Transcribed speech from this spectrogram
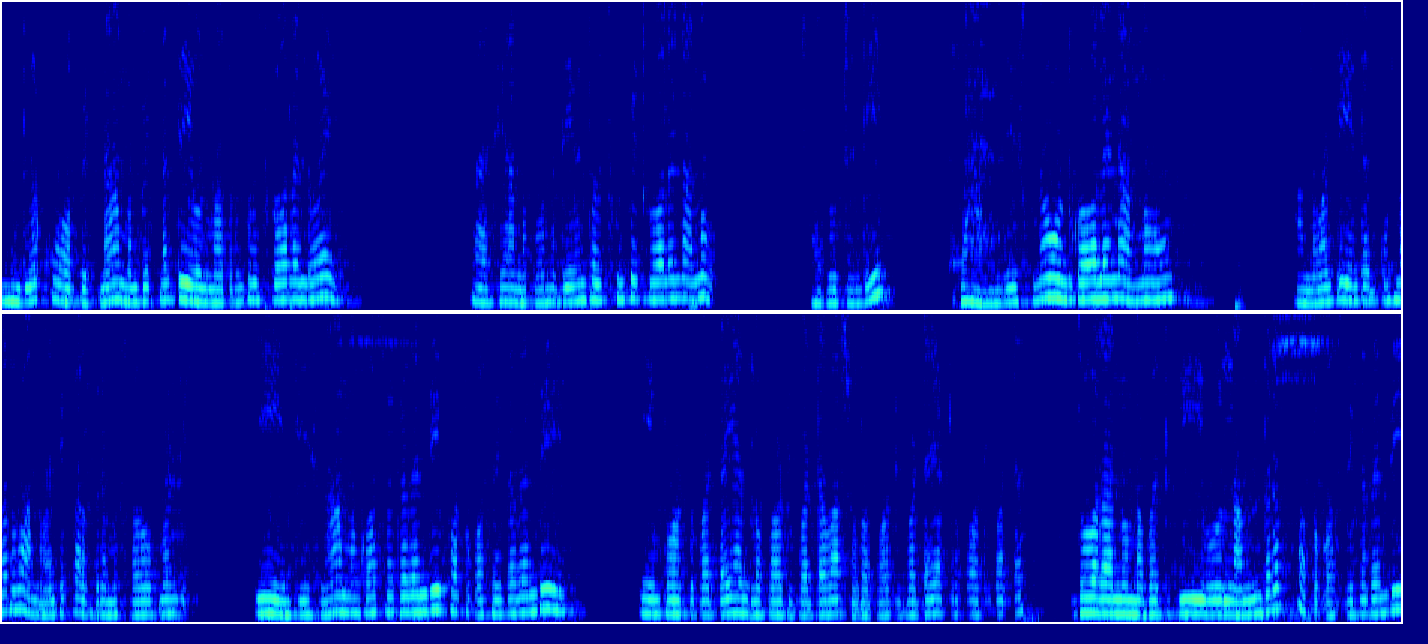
ముందుగా కూర పెట్టినా అన్నం పెట్టినా దేవుని మాత్రం తోసుకోవాలండి ఓయ్. కాసి అన్నపూర్ణ దేవిని తలుచుకుని పెట్టుకోవాలండి అన్నం. అదొకటండి. స్నానం చేసుకుని వండుకోవాలండి అన్నం. అన్నం అంటే ఏంటనుకుంటున్నారు? అన్నం అంటే పరబ్రహ్మ స్వరూపం అండి ఏం చేసినా అన్నం కోసమే కదండి పొట్ట కోసమే కదండి. ఏం పాట్లు పడ్డా ఎండలో పాటలు పడ్డా వర్షంలో పాట్లు పడ్డా ఎక్కడ పాటలు పడ్డా దూరాన్ని ఉన్న బతికి వాళ్ళందరూ పొట్ట కోసమే కదండి.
